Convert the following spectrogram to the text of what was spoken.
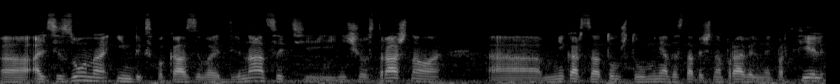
э, альсезона, индекс показывает 12 и ничего страшного. Э, мне кажется о том, что у меня достаточно правильный портфель.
